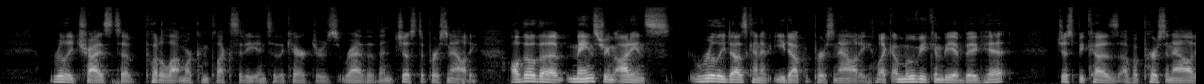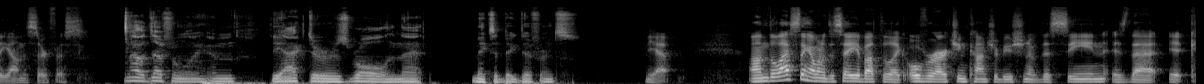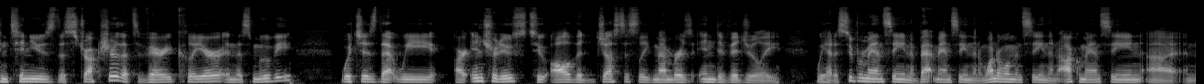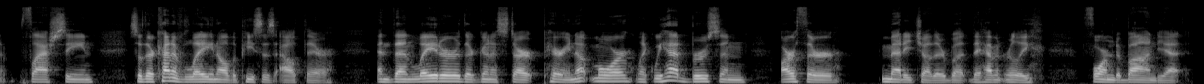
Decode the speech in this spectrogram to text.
really tries to put a lot more complexity into the characters rather than just a personality. Although the mainstream audience really does kind of eat up a personality. Like a movie can be a big hit just because of a personality on the surface. Oh, definitely. And the actor's role in that makes a big difference. Yeah. Um, the last thing I wanted to say about the like overarching contribution of this scene is that it continues the structure that's very clear in this movie, which is that we are introduced to all the Justice League members individually. We had a Superman scene, a Batman scene, then a Wonder Woman scene, then an Aquaman scene, uh, and a Flash scene. So they're kind of laying all the pieces out there. And then later they're going to start pairing up more. Like we had Bruce and Arthur met each other, but they haven't really formed a bond yet.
